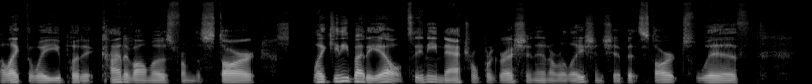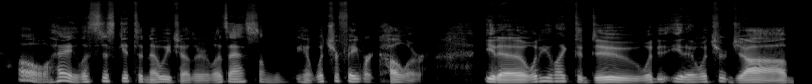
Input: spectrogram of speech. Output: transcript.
I like the way you put it, kind of almost from the start. Like anybody else, any natural progression in a relationship, it starts with, oh, hey, let's just get to know each other. Let's ask some, you know, what's your favorite color? You know, what do you like to do? What do you know, what's your job?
